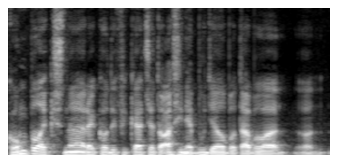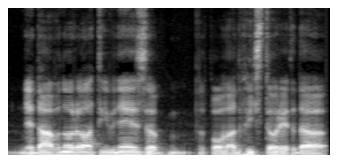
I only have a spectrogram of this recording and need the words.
komplexná rekodifikácia, to asi nebude, lebo tá bola e, nedávno relatívne, z pohľadu histórie teda e,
